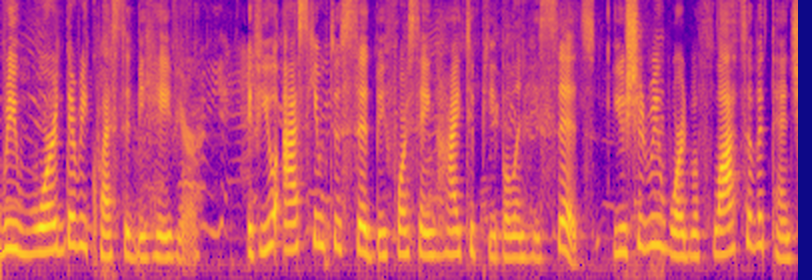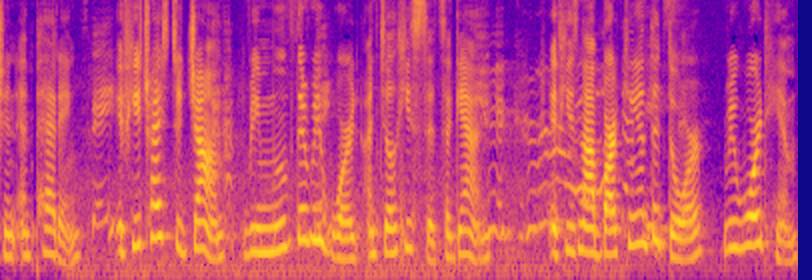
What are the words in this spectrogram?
Reward the requested behavior. If you ask him to sit before saying hi to people and he sits, you should reward with lots of attention and petting. If he tries to jump, remove the reward until he sits again. If he's not barking at the door, reward him.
